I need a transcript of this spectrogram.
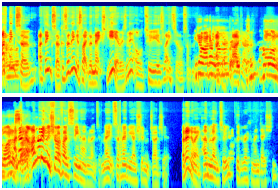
I, I think so. I think so because I think it's like the next year, isn't it, or two years later, or something? You know, I don't I don't- remember. I don't Home Alone one I don't like... know. I'm not even sure if I've seen Home Alone 2, maybe, so maybe I shouldn't judge it. But anyway, Home Alone 2, good recommendation.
